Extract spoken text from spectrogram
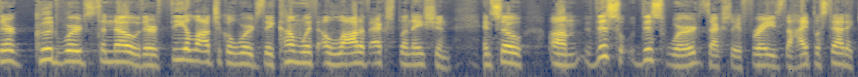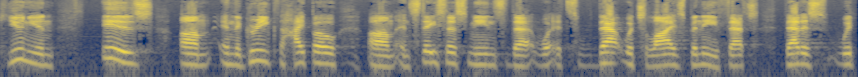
they're good words to know. They're theological words. They come with a lot of explanation. And so um, this, this word, it's actually a phrase, the hypostatic union, is um, in the Greek, the hypo um, and stasis means that it's that which lies beneath. That's that is which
